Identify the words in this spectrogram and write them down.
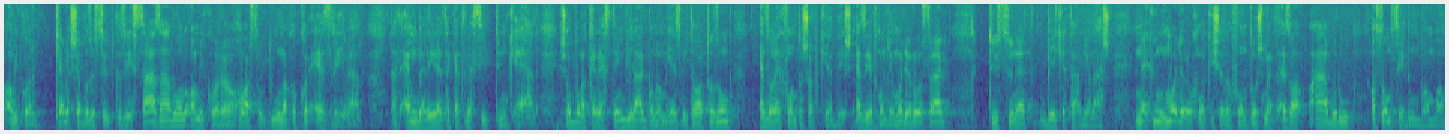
amikor kevesebb az összeütközés százával, amikor a harcok dúlnak, akkor ezrével. Tehát emberéleteket veszítünk el. És abban a keresztény világban, amihez mi tartozunk, ez a legfontosabb kérdés. Ezért mondja Magyarország, tűzszünet, béketárgyalás. Nekünk magyaroknak is ez a fontos, mert ez a háború a szomszédunkban van.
